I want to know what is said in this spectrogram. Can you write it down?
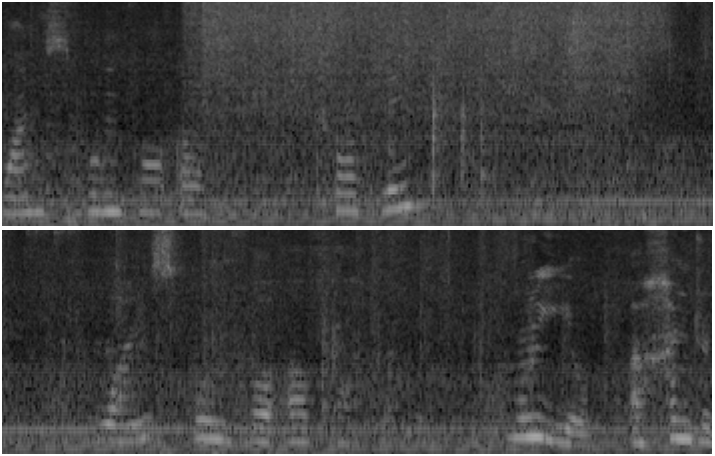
One spoonful of chocolate, one spoonful of real, a hundred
